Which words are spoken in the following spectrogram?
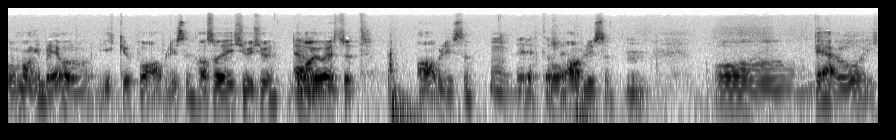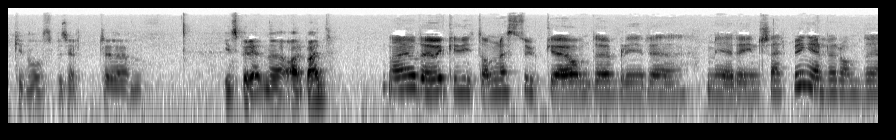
for mange ble jo, gikk jo på å avlyse. Altså i 2020. Det var jo rett og slett avlyse Mm. Rett og og avlyse. Mm. Og det er jo ikke noe spesielt eh, inspirerende arbeid. Nei, og det å ikke vite om neste uke om det blir eh, mer innskjerping, eller om det,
